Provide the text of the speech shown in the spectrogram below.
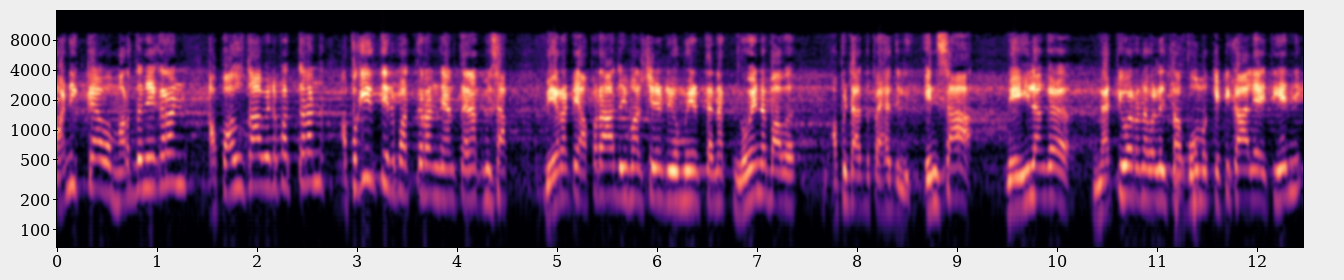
අනික්කෑව මර්ධනය කරන්න අපහසුතාවයට පත් කරන්න අපකීර්තියට පත් කරන්න යන තැනක් මිසක් මේ රටේ අපරාධ විමර්ශනයට යොමු වෙන තැනක් නොවන බව අපිට අද පැහැදිලි. ඒ නිසා මේ ඊළඟ මැතිවරණවල බොහොම කෙටි කාලයයි තියෙන්නේ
